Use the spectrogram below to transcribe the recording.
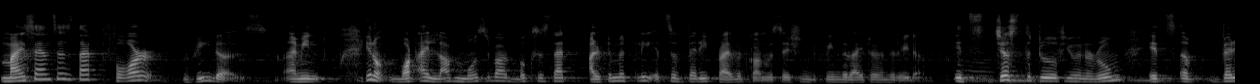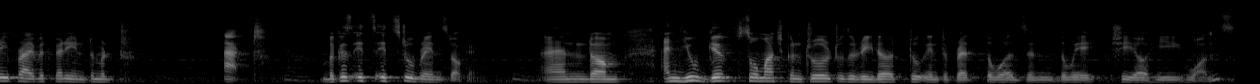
my sense is that for readers, I mean, you know, what I love most about books is that ultimately it's a very private conversation between the writer and the reader. It's hmm. just the two of you in a room. It's a very private, very intimate act. Hmm. Because it's it's two brains talking, hmm. and um, and you give so much control to the reader to interpret the words in the way she or he wants,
